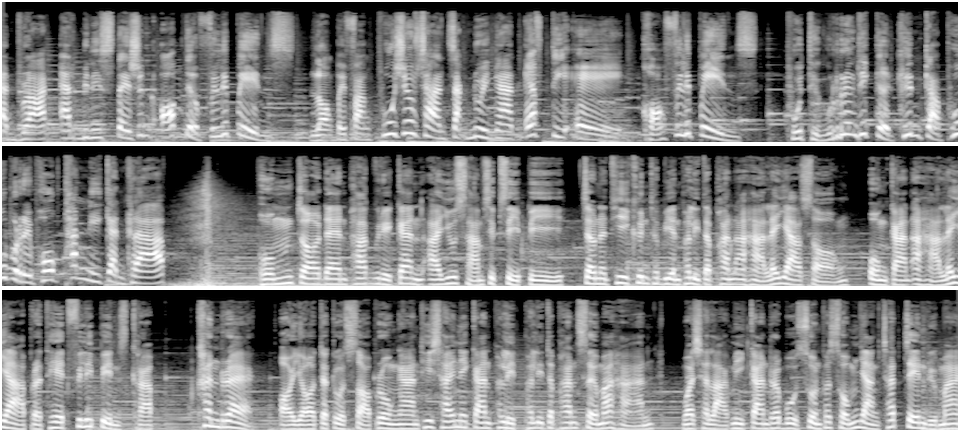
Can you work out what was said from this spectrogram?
and Drug Administration of the Philippines ลองไปฟังผู้เชี่ยวชาญจากหน่วยงาน FDA ของฟิลิปปินส์พูดถึงเรื่องที่เกิดขึ้นกับผู้บริโภคท่านนี้กันครับ ผมจอแดนพักวิริกันอายุ 34 ปี เจ้าหน้าที่ขึ้นทะเบียนผลิตภัณฑ์อาหารและยา 2 องค์การอาหารและยาประเทศฟิลิปปินส์ครับ ขั้นแรกอย. จะตรวจสอบโรงงานที่ใช้ในการผลิตผลิตภัณฑ์เสริมอาหาร ว่าฉลากมีการระบุส่วนผสมอย่างชัดเจนหรือไม่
